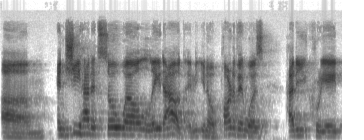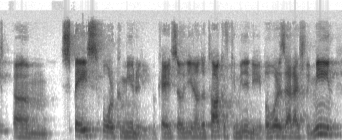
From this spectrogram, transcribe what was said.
um, and she had it so well laid out. And you know, part of it was how do you create um, space for community? Okay, so you know the talk of community, but what does that actually mean?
